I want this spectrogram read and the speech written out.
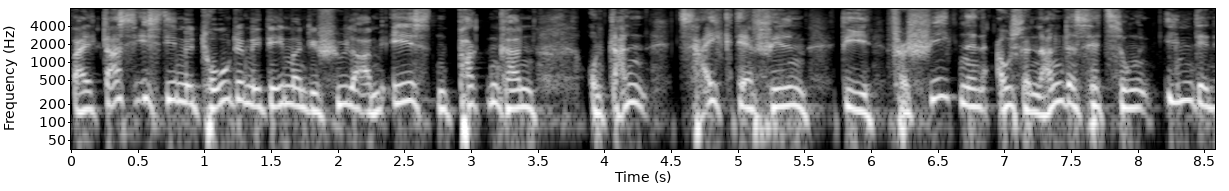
weil das ist die Methode, mit der man die Schüler am ehesten packen kann. Und dann zeigt der Film die verschiedenen Auseinandersetzungen in den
